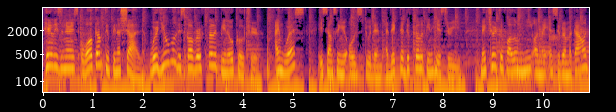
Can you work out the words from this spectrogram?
Hey listeners, welcome to Pinosyal, where you will discover Filipino culture. I'm Wes, a something-year-old student addicted to Philippine history. Make sure to follow me on my Instagram account,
